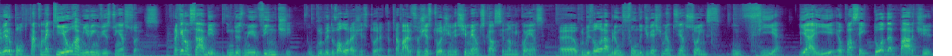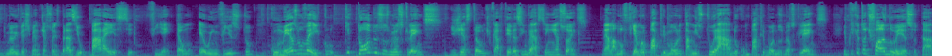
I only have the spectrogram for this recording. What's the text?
Primeiro ponto, tá? Como é que eu, Ramiro, invisto em ações? Para quem não sabe, em 2020, o Clube do Valor, a gestora que eu trabalho, sou gestor de investimentos, caso você não me conheça, uh, o Clube do Valor abriu um fundo de investimentos em ações, um FIA. E aí eu passei toda a parte do meu investimento de ações Brasil para esse FIA. Então eu invisto com o mesmo veículo que todos os meus clientes de gestão de carteiras investem em ações. Né? Lá no FIA meu patrimônio está misturado com o patrimônio dos meus clientes. E por que eu tô te falando isso, tá?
